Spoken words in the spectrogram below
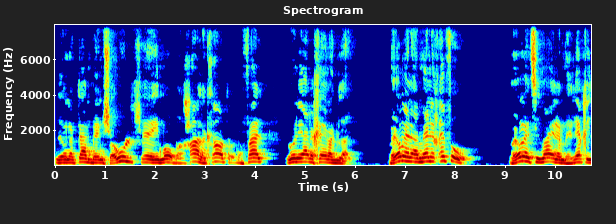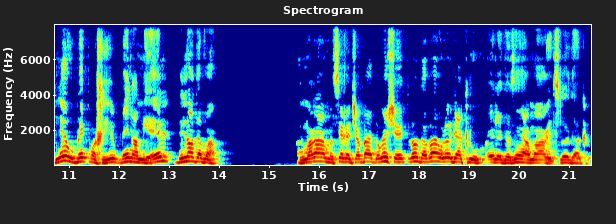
ליונתן בן שאול שאימו ברחה לקחה אותו נפל והוא נהיה נכה רגליים ויאמר אל המלך איפה הוא? ויאמר ציווה אל המלך הנה הוא בית מכיר בן עמיאל בלא דבר הגמרא מסכת שבת דורשת לא דבר הוא לא יודע כלום. הילד הזה עם הארץ לא יודע כלום.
